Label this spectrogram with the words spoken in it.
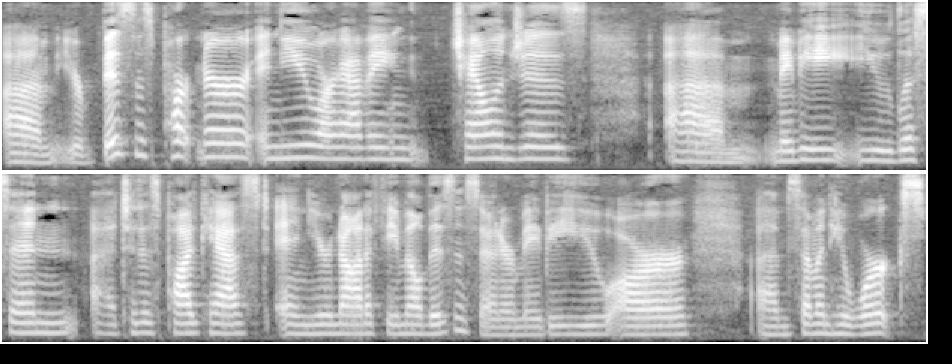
um, your business partner and you are having challenges. Um, maybe you listen uh, to this podcast and you're not a female business owner. Maybe you are um, someone who works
